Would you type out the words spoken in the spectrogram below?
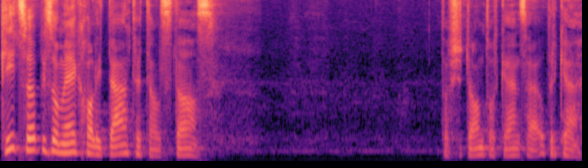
Gibt es etwas, das mehr Qualität hat als das? Darfst du die Antwort gerne selber geben?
